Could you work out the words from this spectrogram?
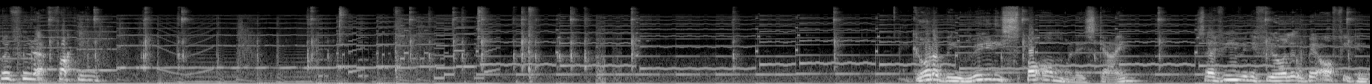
Went through that fucking... You gotta be really spot on with this game. So if even if you're a little bit off, you can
